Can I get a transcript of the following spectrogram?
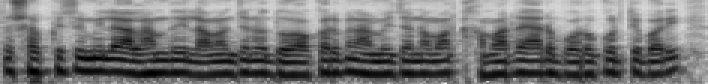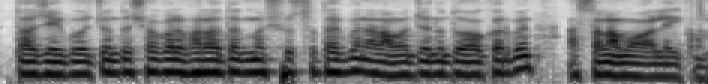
তো সব কিছু মিলে আলহামদুলিল্লাহ, আমার জন্য দোয়া করবেন, আমি যেন আমার খামারে আর বড় করতে পারি। তো যে পর্যন্ত সকল ভালো থাকবেন, সুস্থ থাকবেন, আর আমার জন্য দোয়া করবেন। আসসালামু আলাইকুম।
